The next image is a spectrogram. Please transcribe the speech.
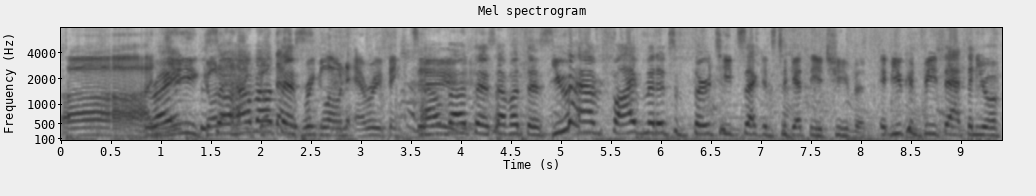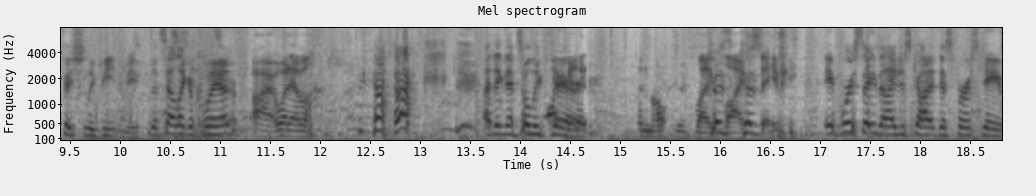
Ah, Right? got So how about this? Briglow and everything too. How about this? How about this? You have 5 minutes and 13 seconds to get the achievement. If you can beat that, then you have officially beaten me. Does that sound like a plan? All right, whatever. I think that's only fair. Minute and not with my 'Cause- life 'cause saving. If we're saying that I just got it this first game,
